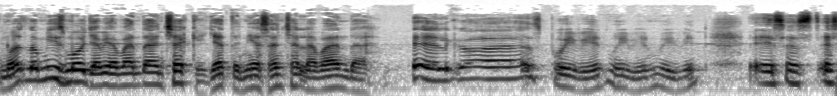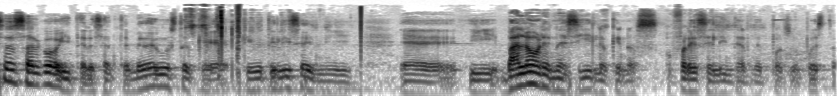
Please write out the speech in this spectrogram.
no es lo mismo, ya había banda ancha que ya tenías ancha la banda. El gas. Muy bien, muy bien, muy bien. Eso es, eso es algo interesante. Me da gusto que, que utilicen y, eh, y, valoren así lo que nos ofrece el Internet, por supuesto.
